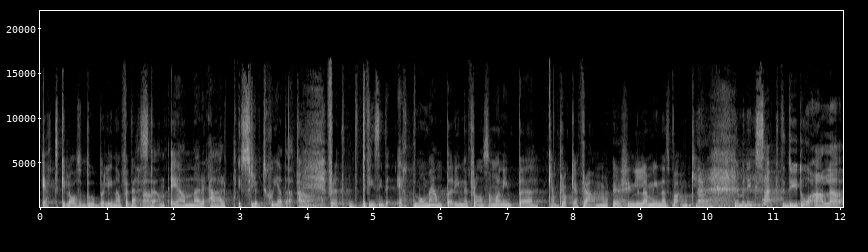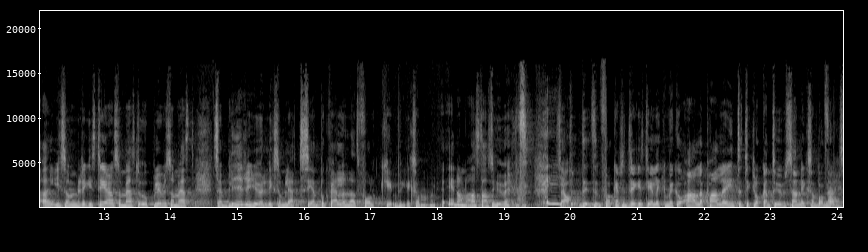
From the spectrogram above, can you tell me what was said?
ett glas bubbel innanför västen än när det är i slutskedet. För att det finns inte ett moment där inifrån som man inte kan plocka fram ur sin lilla minnesbank. Nej. Nej men exakt, det är ju då alla eh, liksom registrerar som mest och upplever som mest. Sen blir det ju liksom lätt sent på kvällen att folk liksom är någon annanstans i huvudet. Ja. Så att det, folk kanske inte registrerar lika mycket och alla pallar inte till klockan tusen liksom bara för Nej. att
